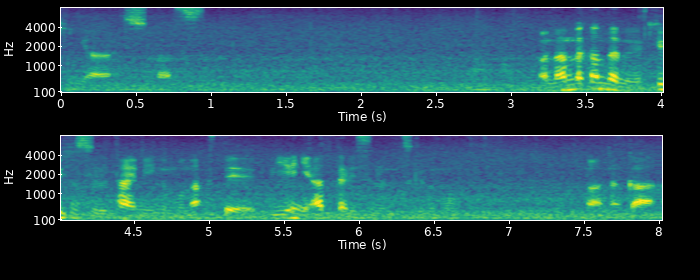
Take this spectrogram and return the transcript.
気がします、まあ、なんだかんだで、ね、寄付するタイミングもなくて家にあったりするんですけどもまあなんか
